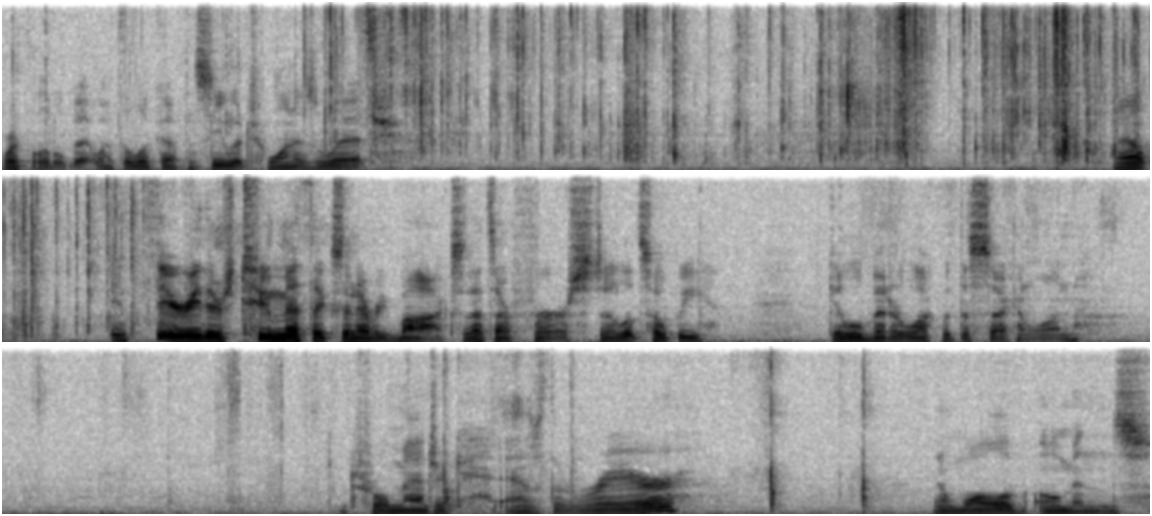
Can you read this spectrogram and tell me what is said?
worth a little bit. We'll have to look up and see which one is which. Well, in theory, there's two mythics in every box, so that's our first. So let's hope we get a little better luck with the second one. Control Magic as the rare. And a Wall of Omens.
